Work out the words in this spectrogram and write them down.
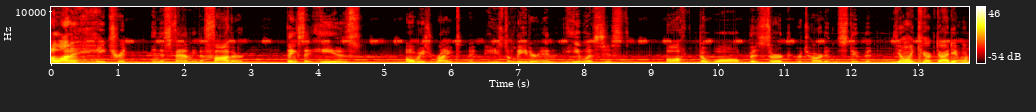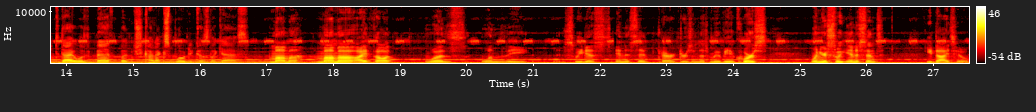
a lot of hatred in this family. The father thinks that he is always right, that he's the leader, and he was just off the wall, berserk, retarded, and stupid. The only character I didn't want to die was Beth, but she kind of exploded because of the gas. Mama. Mama, I thought, was one of the sweetest, innocent characters in this movie. Of course, when you're sweet, innocent, you die too.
